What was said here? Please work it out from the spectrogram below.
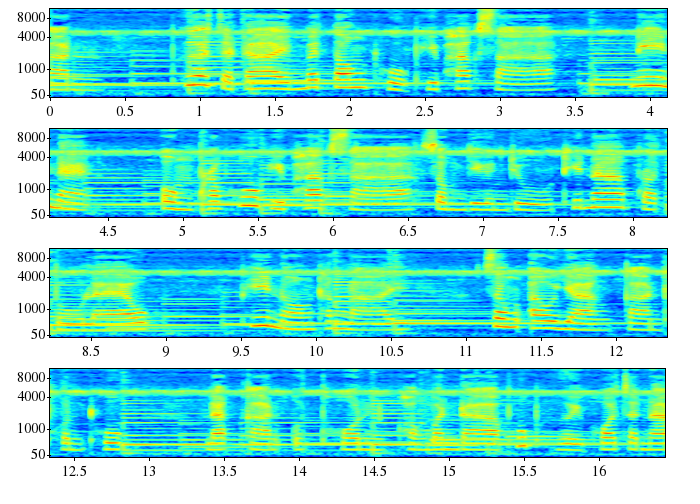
กัน เพื่อจะได้ไม่ต้องถูกพิพากษา นี่แน่องค์พระผู้พิพากษาทรงยืนอยู่ที่หน้าประตูแล้ว พี่น้องทั้งหลายจงเอาอย่างการทนทุกข์และการอดทนของบรรดาผู้เผยพระชนะ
